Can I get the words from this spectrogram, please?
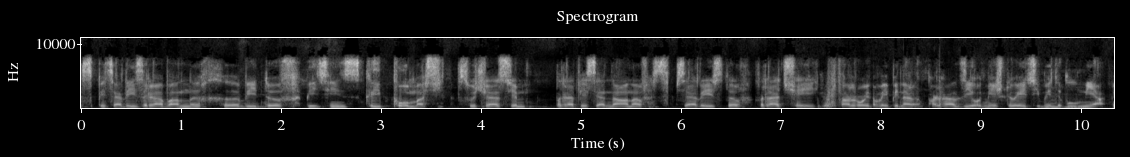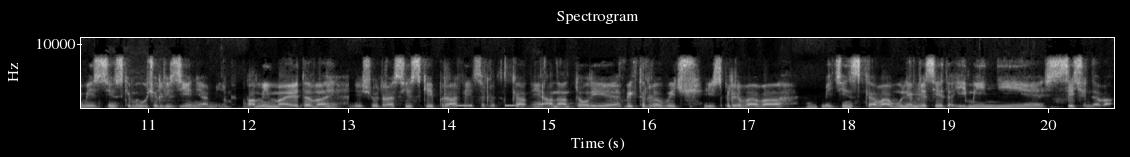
специалистов специализированных видов медицинской помощи с участием профессионалов, специалистов, врачей. Второй вебинар проходил между этими двумя медицинскими учреждениями. Помимо этого, еще российский профессор Ткани Анатолий Викторович из Первого медицинского университета имени Сеченова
